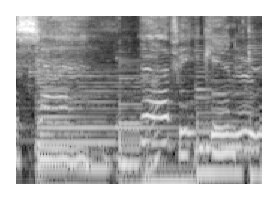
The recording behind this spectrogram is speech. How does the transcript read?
I'm a beginner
